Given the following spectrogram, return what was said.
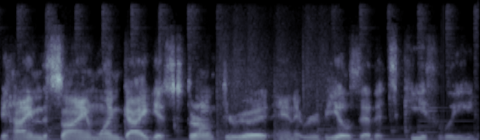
behind the sign, one guy gets thrown through it, and it reveals that it's Keith Lee.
